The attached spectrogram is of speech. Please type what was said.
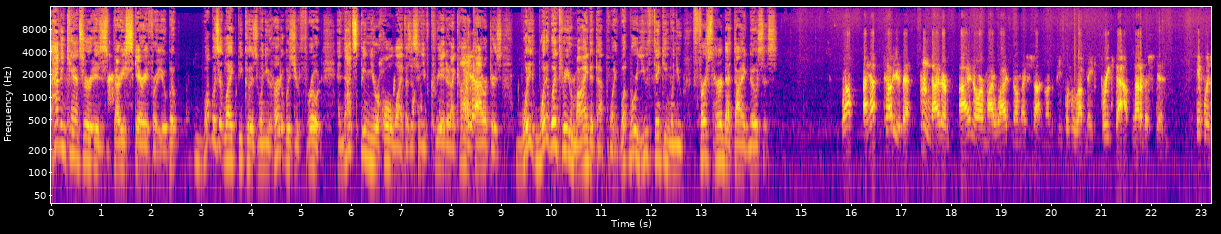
having cancer is very scary for you, but what was it like? Because when you heard it was your throat, and that's been your whole life. As I said, you've created iconic yeah. characters. What did, what went through your mind at that point? What were you thinking when you first heard that diagnosis? Well, I have to tell you that neither I nor my wife nor my son nor the people who love me freaked out. None of us did. It was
